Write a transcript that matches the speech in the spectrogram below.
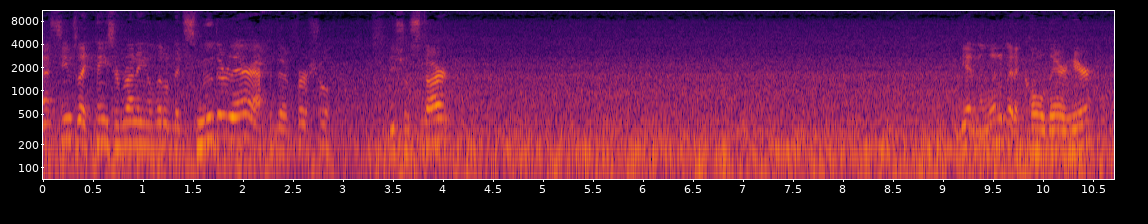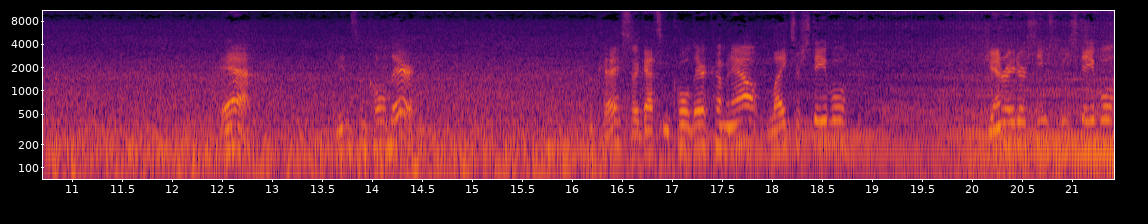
That seems like things are running a little bit smoother there after the first initial start. Getting a little bit of cold air here. Yeah, getting some cold air. Okay, so I got some cold air coming out. Lights are stable. Generator seems to be stable.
